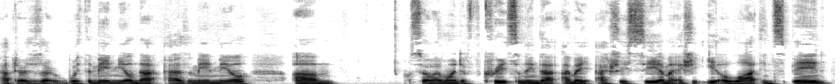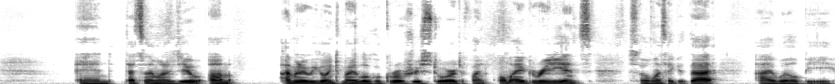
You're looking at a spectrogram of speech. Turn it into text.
appetizers are with the main meal, not as a main meal. Um, so I wanted to create something that I might actually see, I might actually eat a lot in Spain. And that's what I want to do. Um, I'm going to be going to my local grocery store to find all my ingredients so once I get that, I will be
